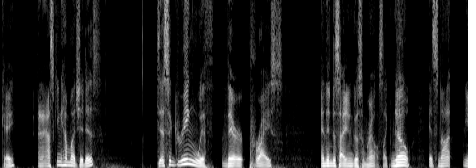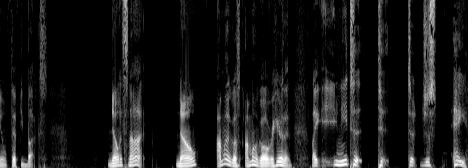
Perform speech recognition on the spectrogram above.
okay, and asking how much it is, disagreeing with their price, and then deciding to go somewhere else. Like, no, it's not, you know, 50 bucks. No, it's not. No, I'm going to go I'm going to go over here then. Like you need to to to just hey,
